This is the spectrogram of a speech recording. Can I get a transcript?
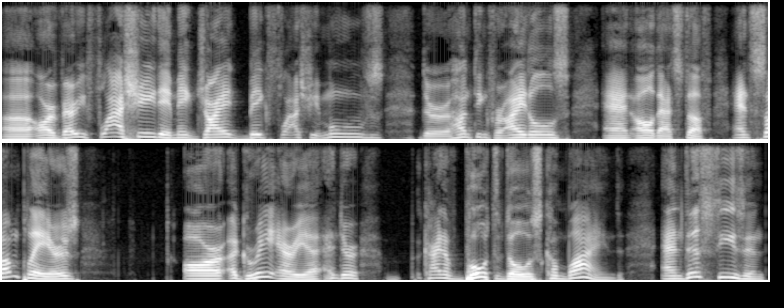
uh, are very flashy. They make giant, big, flashy moves. They're hunting for idols and all that stuff. And some players are a gray area and they're kind of both of those combined. And this season,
